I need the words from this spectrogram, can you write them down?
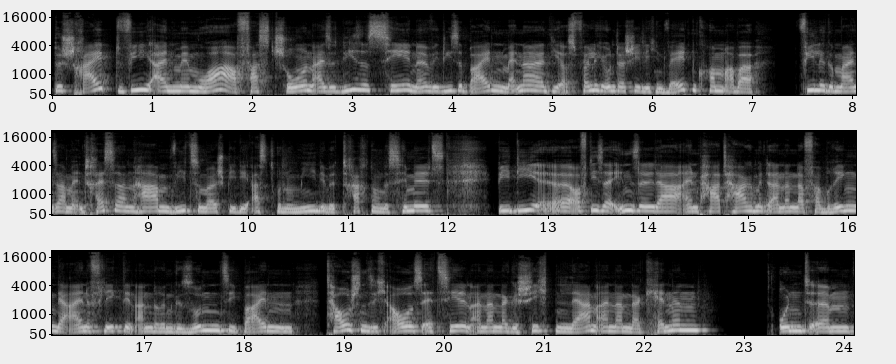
beschreibt wie ein Memoir fast schon, also diese Szene, wie diese beiden Männer, die aus völlig unterschiedlichen Welten kommen, aber viele gemeinsame Interessen haben, wie zum Beispiel die Astronomie, die Betrachtung des Himmels, wie die äh, auf dieser Insel da ein paar Tage miteinander verbringen. Der eine pflegt den anderen gesund, sie beiden tauschen sich aus, erzählen einander Geschichten, lernen einander kennen. Und ähm,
